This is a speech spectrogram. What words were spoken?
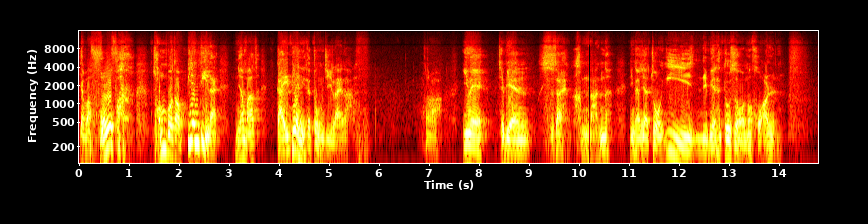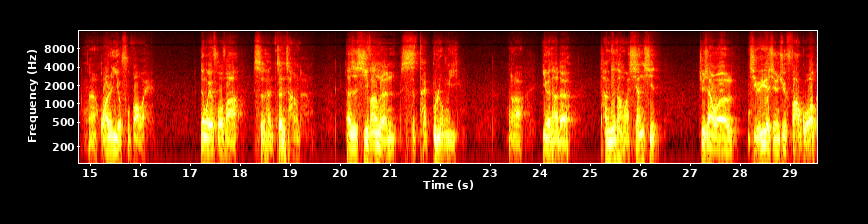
要把佛法 传播到边地来，你要把改变你的动机来了。啊，因为这边实在很难呢。你看，现在做义里面都是我们华人，啊，华人有福报哎，认为佛法是很正常的。但是西方人实在不容易，啊，因为他的他没办法相信。就像我几个月前去法国，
